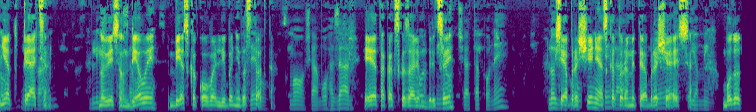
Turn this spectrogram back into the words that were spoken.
нет пятен, но весь он белый, без какого-либо недостатка. И это, как сказали мудрецы, все обращения, с которыми ты обращаешься, будут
